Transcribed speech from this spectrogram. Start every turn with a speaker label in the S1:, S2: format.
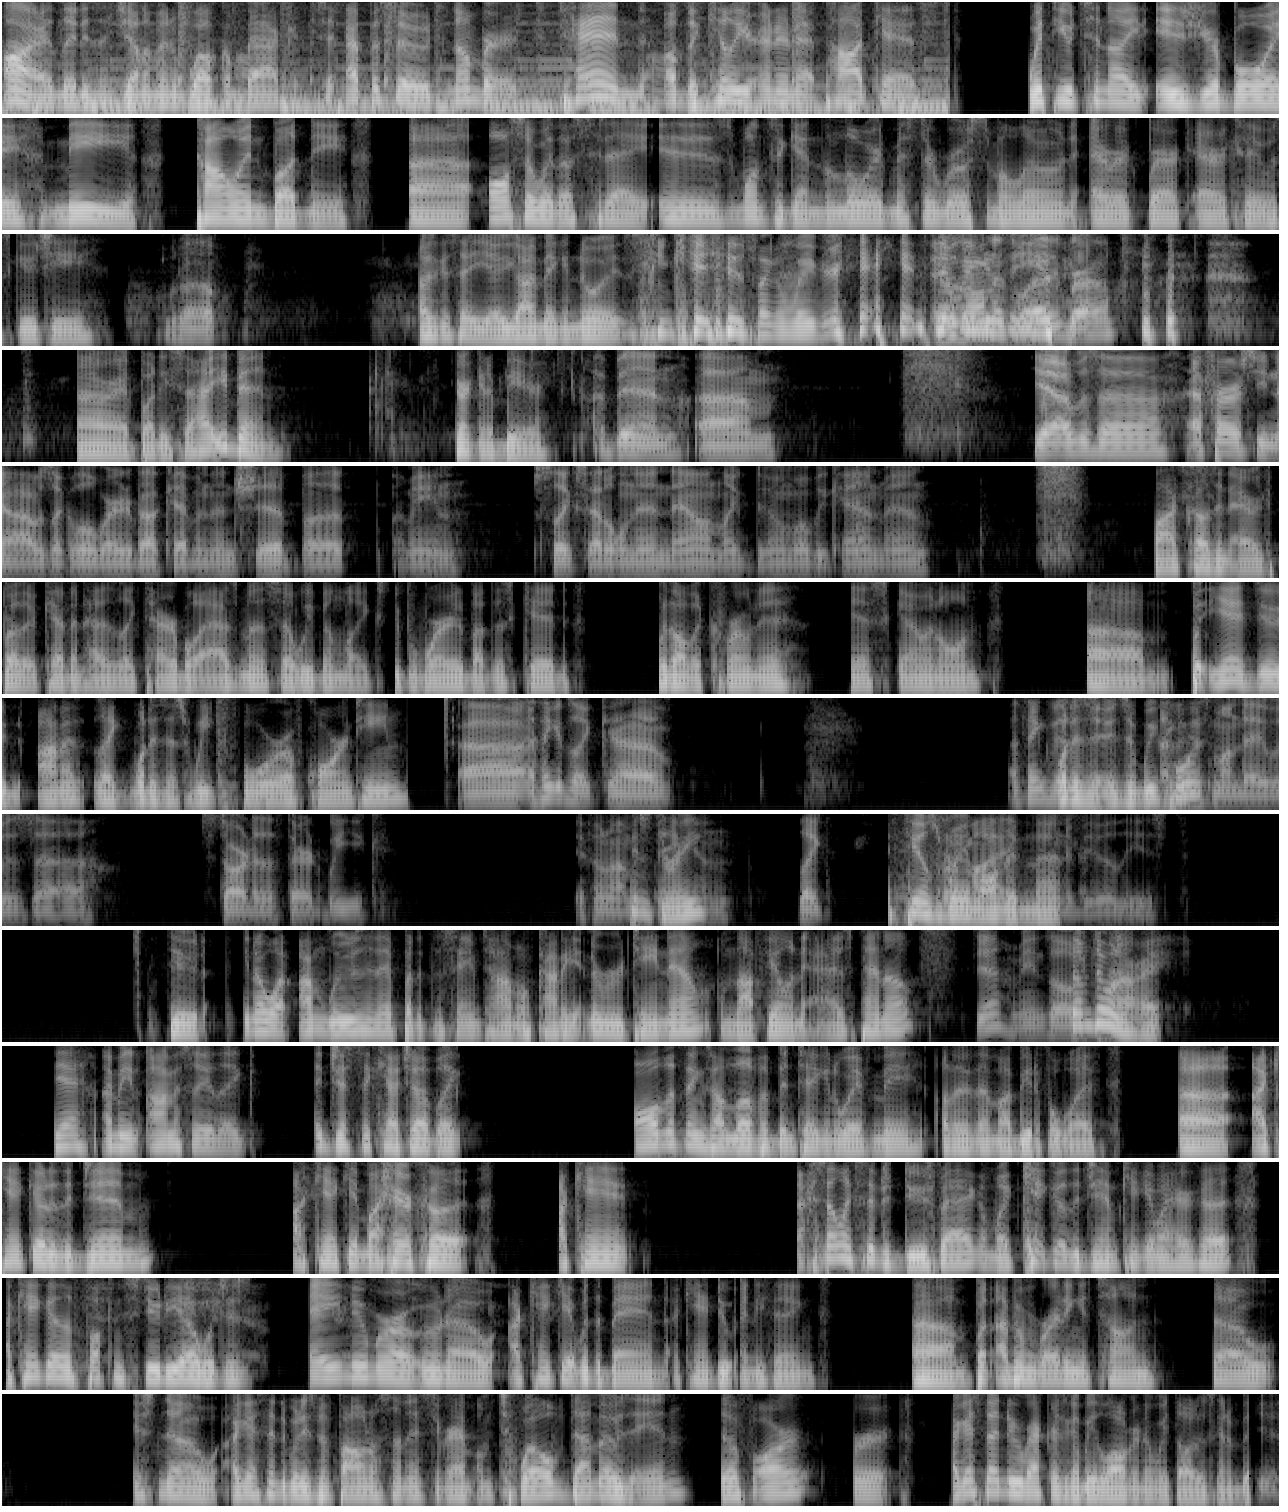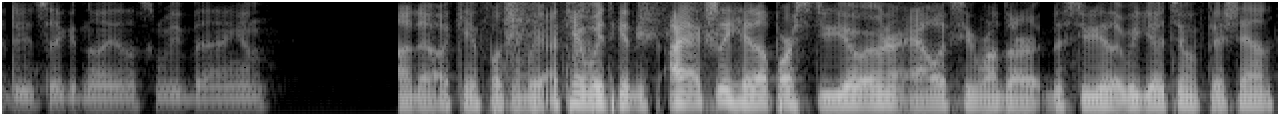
S1: All right, ladies and gentlemen, welcome back to episode number 10 of the Kill Your Internet podcast. With you tonight is your boy, me, Colin Budney. Uh, also with us today is once again the Lord, Mr. Roast Malone, Eric Burke. Eric, Gucci.
S2: What up?
S1: I was gonna say, yo, you gotta make a noise. you can't just fucking wave your hand.
S2: It was on its way,
S1: you.
S2: bro.
S1: All right, buddy. So how you been? Drinking a beer.
S2: I've been. Um Yeah, it was uh at first, you know, I was like a little worried about Kevin and shit, but I mean, just like settling in now and like doing what we can, man.
S1: my cousin Eric's brother Kevin has like terrible asthma, so we've been like super worried about this kid with all the corona ness going on. Um, but yeah, dude, honest, like, what is this week four of quarantine?
S2: Uh I think it's like uh I think this,
S1: what is it? Is it
S2: I
S1: week
S2: think
S1: four?
S2: this Monday was uh start of the third week. If I'm not
S1: Been
S2: mistaken.
S1: three?
S2: Like
S1: It feels way longer than that,
S2: view, at least.
S1: dude. You know what? I'm losing it, but at the same time, I'm kind of getting a routine now. I'm not feeling as pent up.
S2: Yeah, I mean, it's all
S1: I'm doing
S2: do.
S1: all right. Yeah, I mean, honestly, like, just to catch up, like, all the things I love have been taken away from me, other than my beautiful wife. Uh, I can't go to the gym. I can't get my hair cut. I can't. I sound like such a douchebag. I'm like, can't go to the gym, can't get my hair cut. I can't go to the fucking studio, which is a numero uno. I can't get with the band. I can't do anything. Um, but I've been writing a ton. So just know, I guess anybody's been following us on Instagram. I'm 12 demos in so far for I guess that new record's gonna be longer than we thought it was gonna be.
S2: Yeah, dude, say goodnight. That's gonna be banging.
S1: I know. I can't fucking wait. I can't wait to get this. I actually hit up our studio owner, Alex, who runs our the studio that we go to in Fishtown,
